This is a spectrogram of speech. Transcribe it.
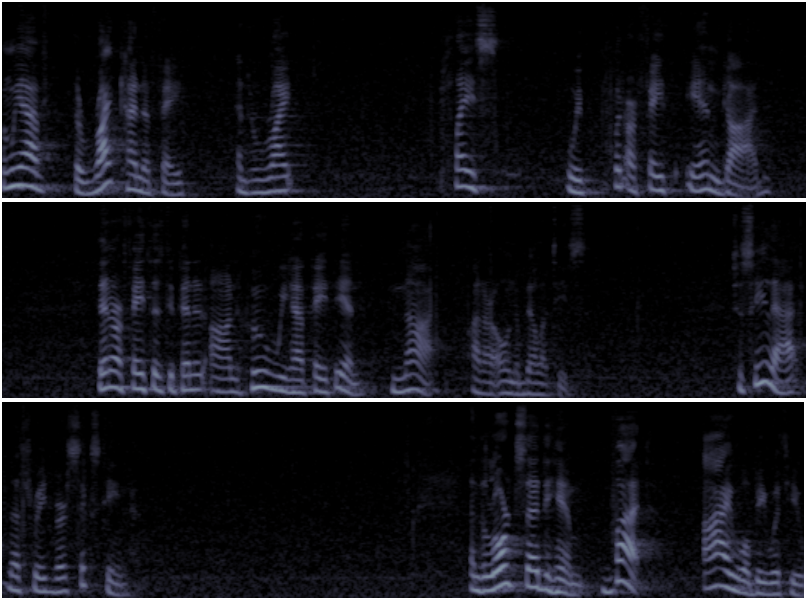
When we have the right kind of faith and the right place, we put our faith in God, then our faith is dependent on who we have faith in, not on our own abilities. To see that, let's read verse 16. And the Lord said to him, But I will be with you,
